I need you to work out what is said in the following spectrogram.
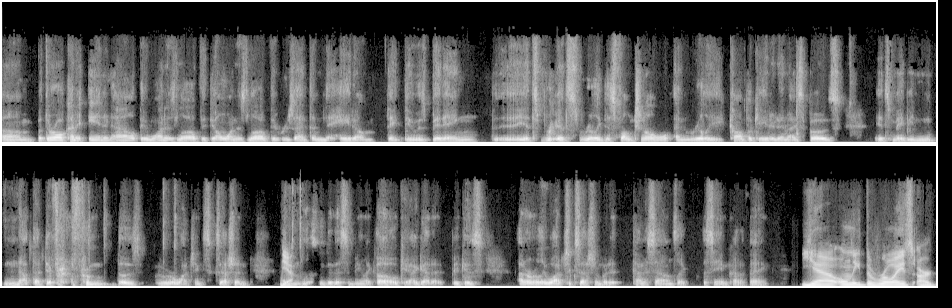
Um, but they're all kind of in and out. They want his love. They don't want his love. They resent him. They hate him. They do his bidding. It's it's really dysfunctional and really complicated. And I suppose it's maybe not that different from those who are watching Succession. Yeah, listening to this and being like, "Oh, okay, I get it," because I don't really watch Succession, but it kind of sounds like the same kind of thing. Yeah, only the Roys are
